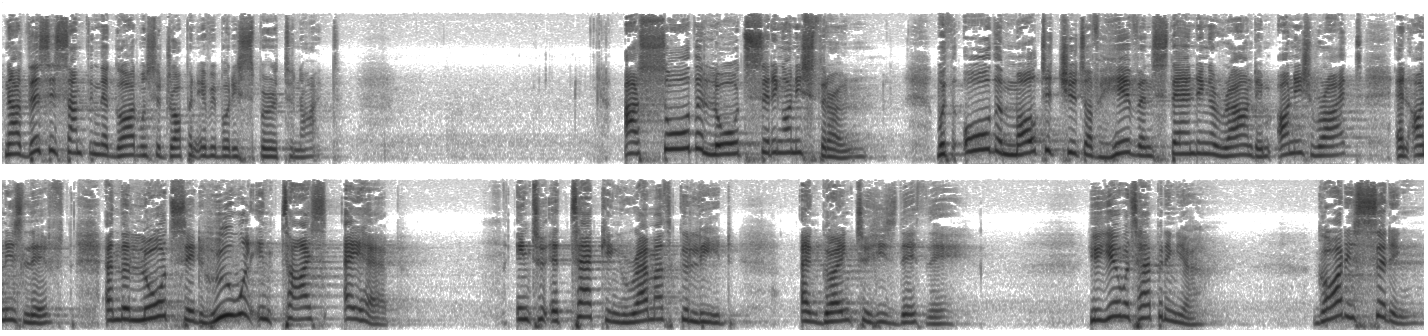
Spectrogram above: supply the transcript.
Now, this is something that God wants to drop in everybody's spirit tonight. I saw the Lord sitting on his throne with all the multitudes of heaven standing around him on his right and on his left. And the Lord said, Who will entice Ahab into attacking Ramoth Gilead and going to his death there? You hear what's happening here? God is sitting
